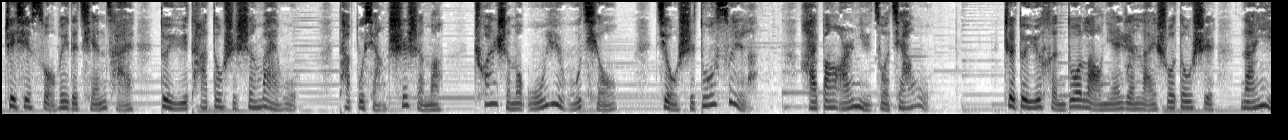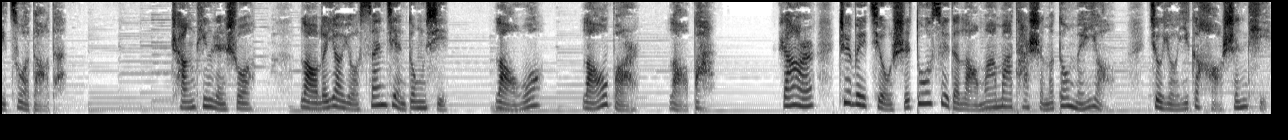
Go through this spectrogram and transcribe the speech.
这些所谓的钱财对于他都是身外物。他不想吃什么穿什么，无欲无求。九十多岁了，还帮儿女做家务。这对于很多老年人来说都是难以做到的。常听人说，老了要有三件东西：老窝、老本儿、老伴。然而，这位九十多岁的老妈妈，她什么都没有，就有一个好身体。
